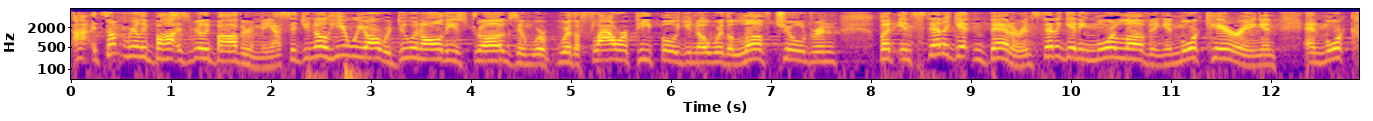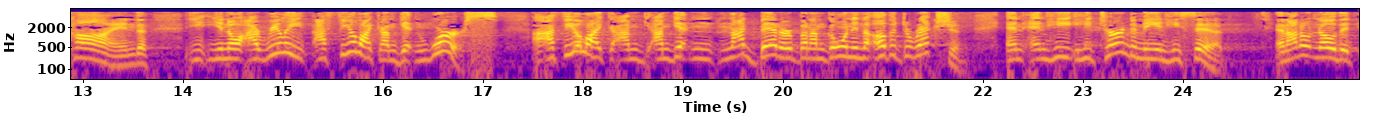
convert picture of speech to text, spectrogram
I, something really bo- is really bothering me. I said, you know, here we are, we're doing all these drugs and we're, we're the flower people, you know, we're the love children. But instead of getting better, instead of getting more loving and more caring and, and more kind, you, you know, I really, I feel like I'm getting worse. I feel like I'm, I'm getting not better, but I'm going in the other direction. And, and he, he turned to me and he said, and I don't know that,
